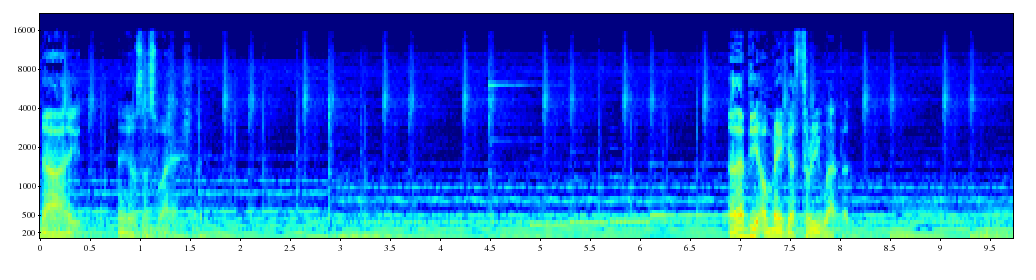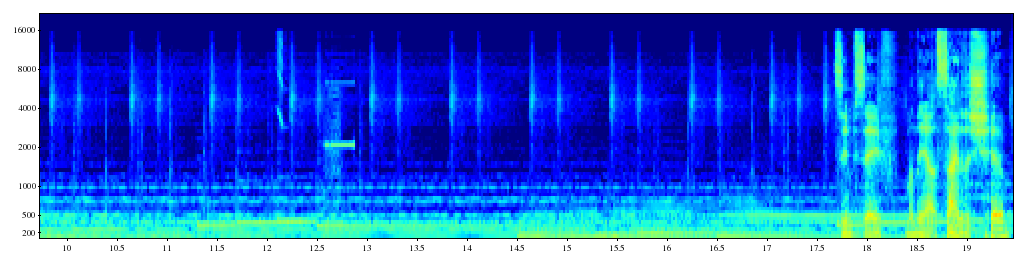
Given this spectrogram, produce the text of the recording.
No, I think, it was this way actually. No, that'd be Omega 3 weapon. Seems safe. I'm on the outside of the ship.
